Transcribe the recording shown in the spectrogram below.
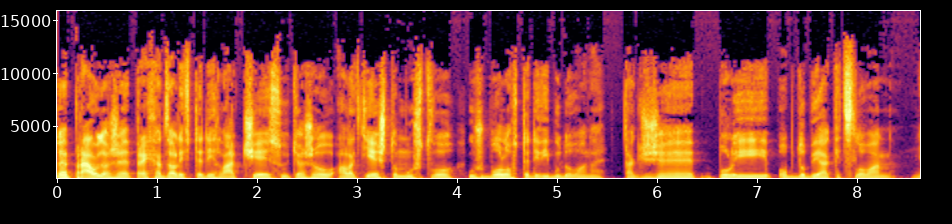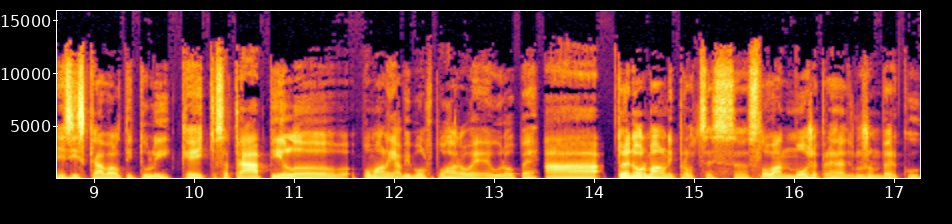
To je pravda, že prechádzali vtedy hladšie súťažou, ale tiež to mužstvo už bolo vtedy vybudované. Takže boli obdobia, keď Slovan nezískával tituly, keď sa trápil e, pomaly, aby bol v pohárovej Európe. A to je normálny proces. Slovan môže prehrať v Ružomberku,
